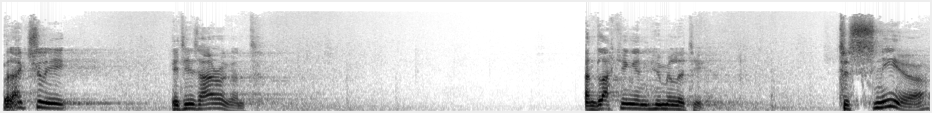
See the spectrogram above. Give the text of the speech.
But actually, it is arrogant. And lacking in humility to sneer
